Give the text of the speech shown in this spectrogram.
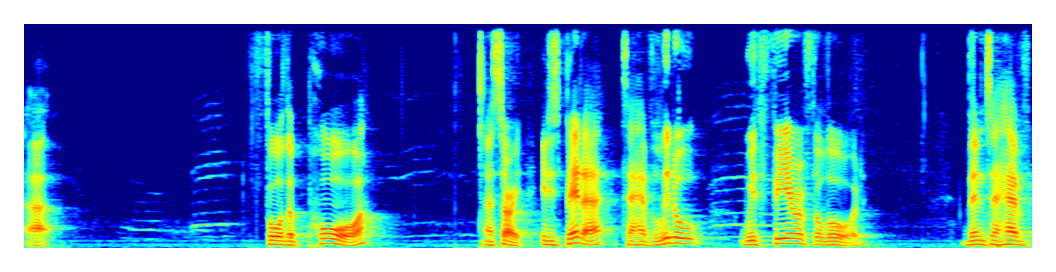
uh, For the poor, uh, sorry, it is better to have little with fear of the Lord than to have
